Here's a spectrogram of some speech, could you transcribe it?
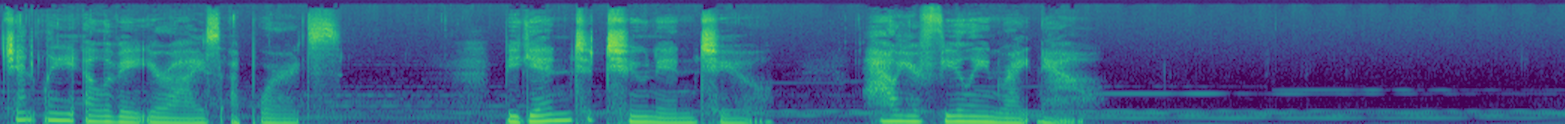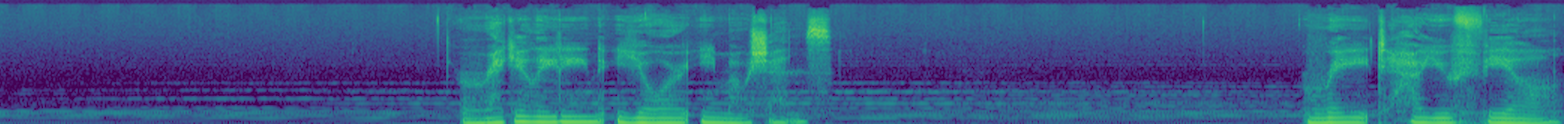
gently elevate your eyes upwards, begin to tune into how you're feeling right now. Regulating your emotions. Rate how you feel.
